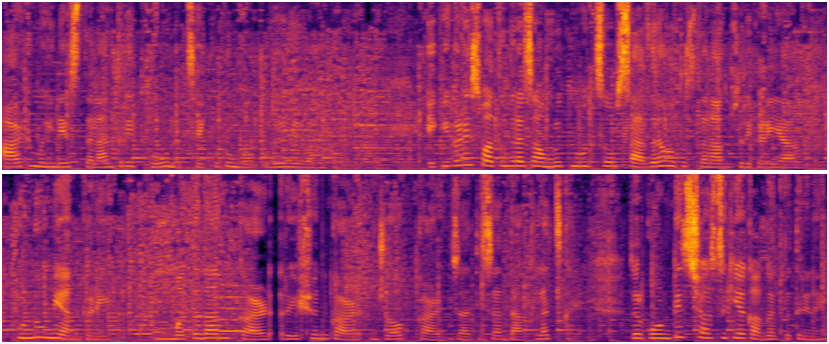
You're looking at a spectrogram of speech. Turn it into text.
आठ महिने स्थलांतरित होऊनच हे कुटुंब उदरनिर्वाह करते एकीकडे स्वातंत्र्याचा अमृत महोत्सव साजरा होत असताना दुसरीकडे या कुटुंबियांकडे मतदान card ration card job card जातीचा दाखलाच काय? तर कोणतीच शासकीय कागदपत्रे नाही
